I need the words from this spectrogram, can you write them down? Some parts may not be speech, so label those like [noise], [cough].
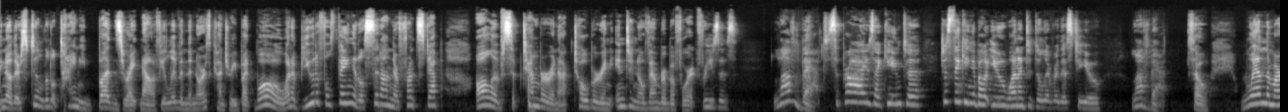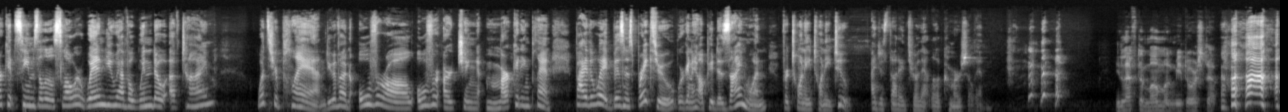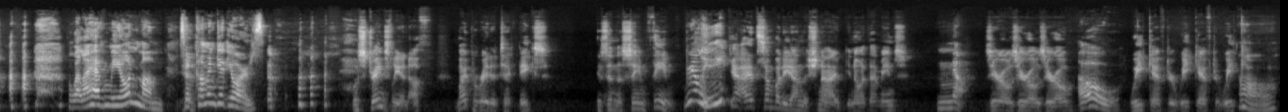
You know, they're still little tiny buds right now if you live in the North Country, but whoa, what a beautiful thing. It'll sit on their front step all of September and October and into November before it freezes. Love that. Surprise, I came to just thinking about you, wanted to deliver this to you. Love that. So, when the market seems a little slower, when you have a window of time, What's your plan? Do you have an overall, overarching marketing plan? By the way, Business Breakthrough, we're going to help you design one for 2022. I just thought I'd throw that little commercial in. [laughs] You left a mum on me doorstep. [laughs] well, I have my own mum, so Yes. come and get yours. [laughs] Well, strangely enough, my parade of techniques is in the same theme. Really? Yeah, I had somebody on the schneid. You know what that means? No. Zero, zero, zero. Oh. week after week after week. Oh.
